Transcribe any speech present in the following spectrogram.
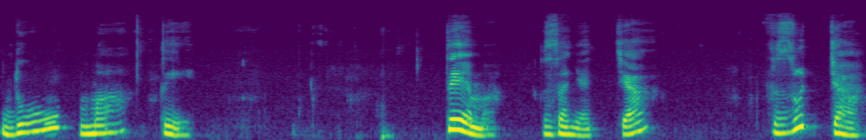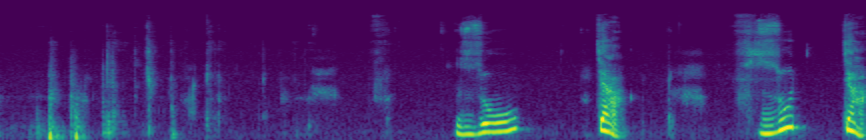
думати. Тема заняття взуття. Взуття. Взуття.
